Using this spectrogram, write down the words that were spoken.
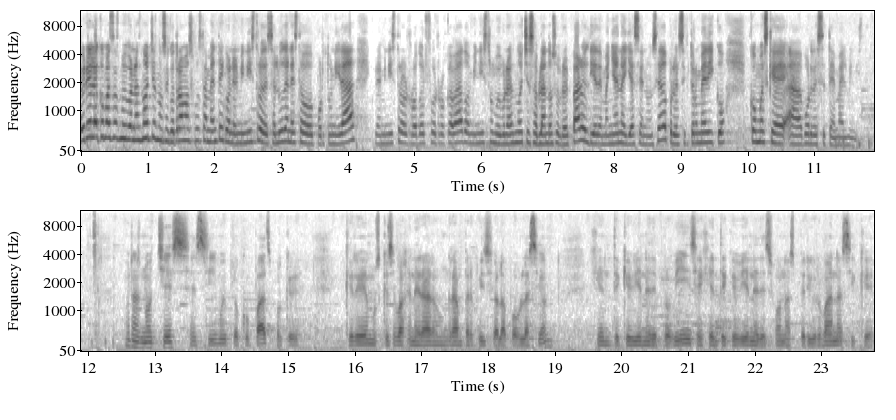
Gabriela, ¿cómo estás? Muy buenas noches. Nos encontramos justamente con el ministro de Salud en esta oportunidad, el ministro Rodolfo Rocabado. Ministro, muy buenas noches, hablando sobre el paro. El día de mañana ya se ha anunciado por el sector médico. ¿Cómo es que aborda este tema el ministro? Buenas noches. Eh, sí, muy preocupados porque creemos que se va a generar un gran perjuicio a la población. Gente que viene de provincia, gente que viene de zonas periurbanas y que,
